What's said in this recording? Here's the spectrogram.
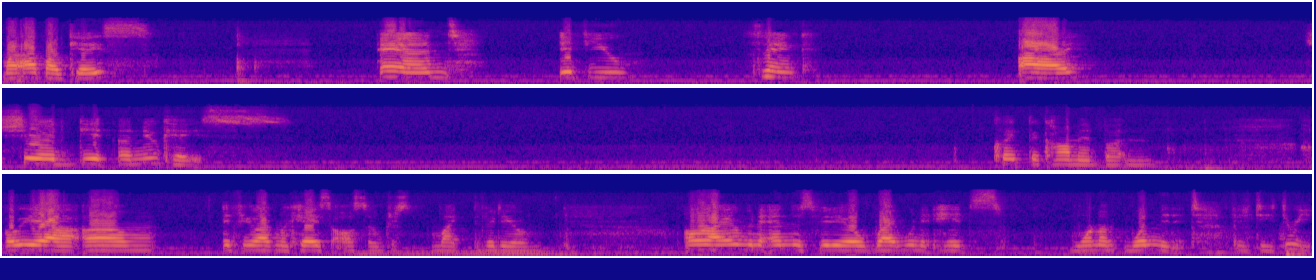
my iPod case. And if you think I should get a new case. Click the comment button. Oh yeah, um, if you like my case, also just like the video. Alright, I'm going to end this video right when it hits one, one minute, 53,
